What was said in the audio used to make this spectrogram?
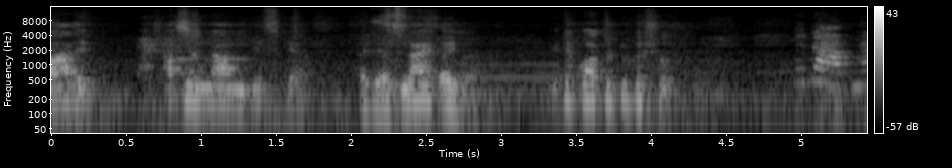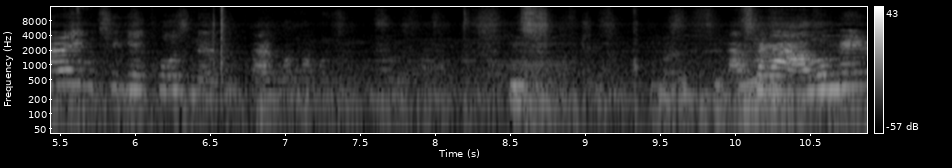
বারে আপনার নাম লিস্টে আছে আচ্ছা, আচ্ছা। এটা কতটুকু সত্য? এটা আপনারাই হচ্ছে গিয়ে খোঁজ নেন তার কথা বলছেন তাছাড়া আলমের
